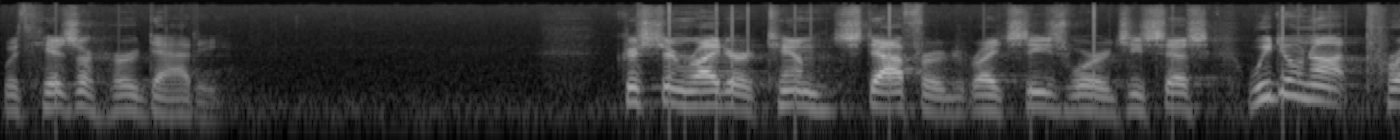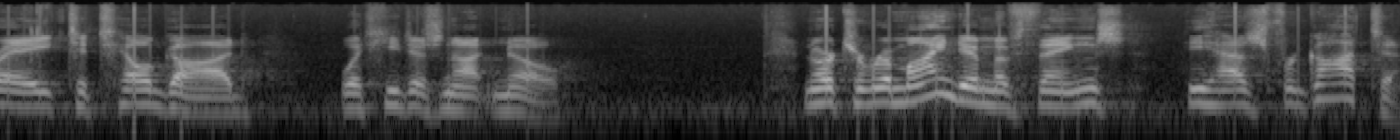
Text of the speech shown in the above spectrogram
with his or her daddy. Christian writer Tim Stafford writes these words. He says, We do not pray to tell God what he does not know, nor to remind him of things he has forgotten.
